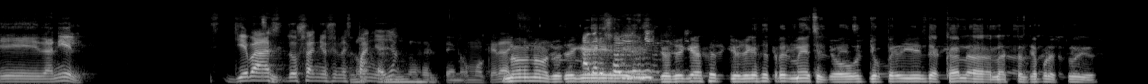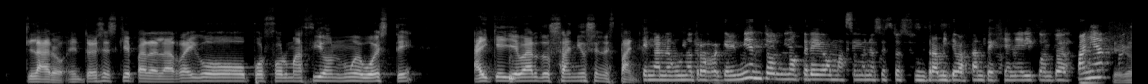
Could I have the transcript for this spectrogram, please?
Eh, Daniel, ¿llevas dos años en España ya? Como. No, no, yo ver, llegué, yo llegué hace, yo llegué hace tres meses. Yo, yo pedí desde acá la, la estancia por estudios. Claro, entonces es que para el arraigo por formación nuevo este, hay que llevar dos años en España. tengan algún otro requerimiento, no creo, más o menos esto es un trámite bastante genérico en toda España. Pero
